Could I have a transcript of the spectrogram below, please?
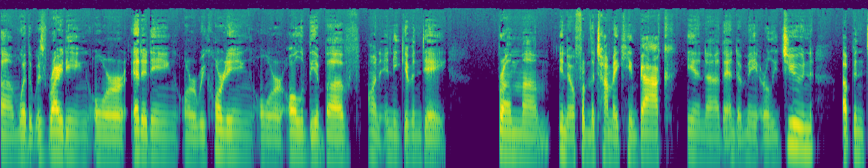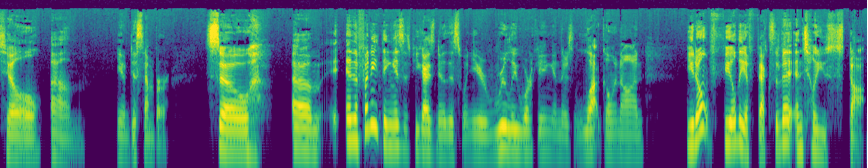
um, whether it was writing or editing or recording or all of the above on any given day. From um, you know from the time i came back in uh, the end of may early june up until um, you know december. So um, and the funny thing is if you guys know this when you're really working and there's a lot going on you don't feel the effects of it until you stop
